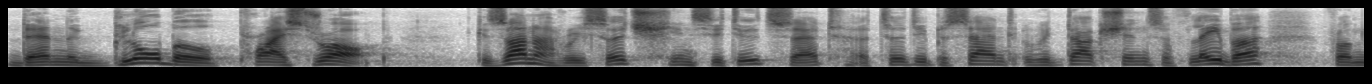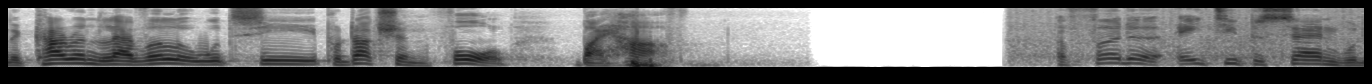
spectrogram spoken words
than the global price drop. Khazanah Research Institute said a 30% reduction of labour from the current level would see production fall by half. A further 80% would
